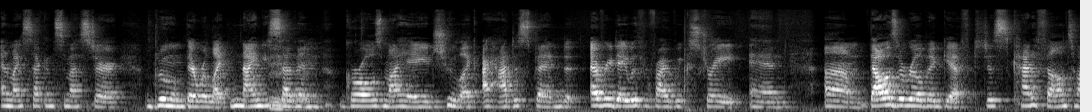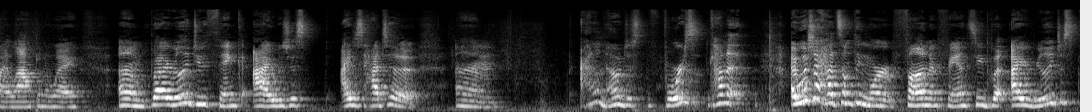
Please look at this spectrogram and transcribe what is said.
And my second semester boom there were like 97 girls my age who like I had to spend every day with for 5 weeks straight. And um, that was a real big gift. Just kind of fell into my lap in a way. Um, but I really do think I was just I just had to um, I don't know, just force kind of. I wish I had something more fun or fancy, but I really just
